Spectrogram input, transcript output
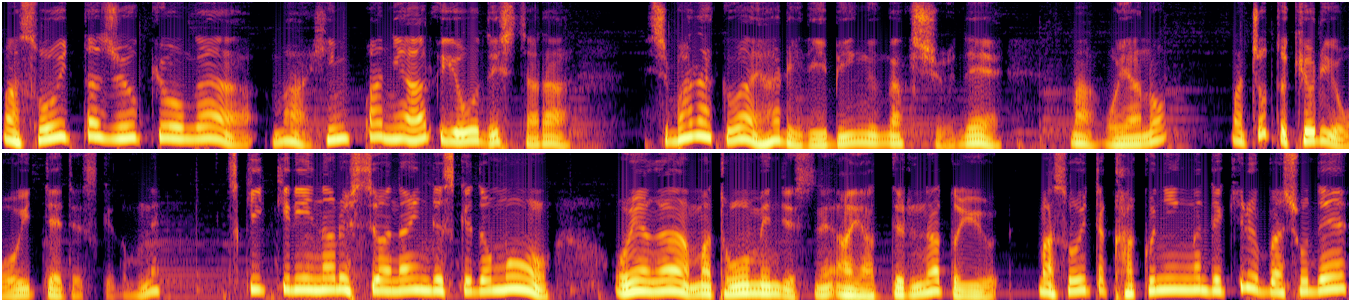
まあ、そういった状況が、まあ、頻繁にあるようでしたら、しばらくはやはりリビング学習で、まあ、親の、まあ、ちょっと距離を置いてですけどもね、つきっきりになる必要はないんですけども、親がまあ当面ですね、あ、やってるなという、まあそういった確認ができる場所で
